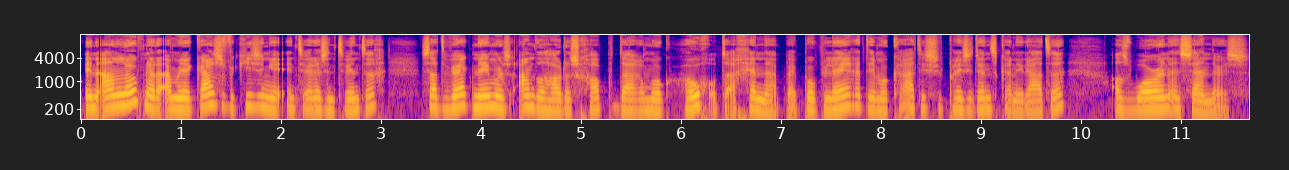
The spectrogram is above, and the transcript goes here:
In aanloop naar de Amerikaanse verkiezingen in 2020 staat werknemersaandeelhouderschap daarom ook hoog op de agenda bij populaire democratische presidentskandidaten als Warren en Sanders.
